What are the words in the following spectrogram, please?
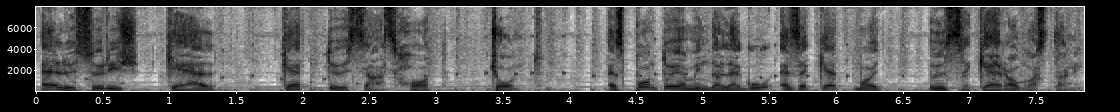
Először is kell 206 csont. Ez pont olyan, mint a Lego, ezeket majd össze kell ragasztani.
